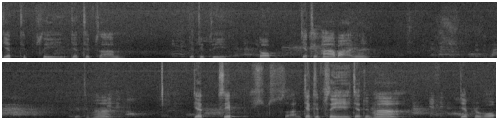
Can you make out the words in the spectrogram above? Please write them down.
เจ็ดสิบสี่เจ็ดสิบสามเจ็ดสิบสี่ตอบเจ็ดสิบห้าบาทใช่ไหมเจ็ดสิบห้าเจ็ดสิบ สามเจ็ดสิบสี่เจ็ดสิบห้าเจ็ดสิบหก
